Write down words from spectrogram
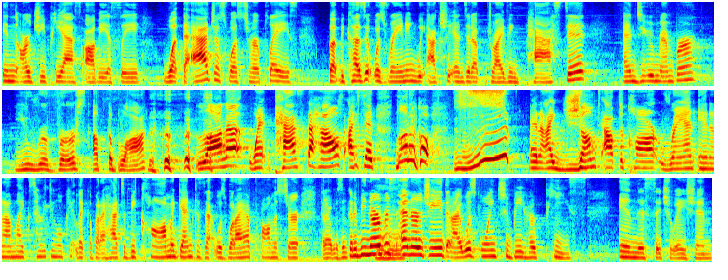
in our GPS obviously what the address was to her place, but because it was raining, we actually ended up driving past it. And do you remember? You reversed up the block. Lana went past the house. I said, Lana, go. Zzz, and I jumped out the car, ran in, and I'm like, is everything okay? Like, but I had to be calm again because that was what I had promised her that I wasn't gonna be nervous mm-hmm. energy, that I was going to be her peace in this situation.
